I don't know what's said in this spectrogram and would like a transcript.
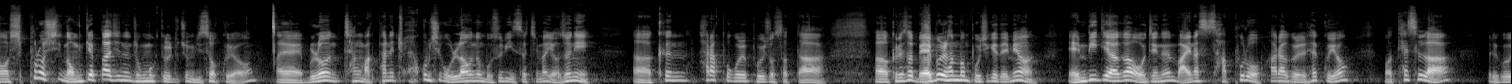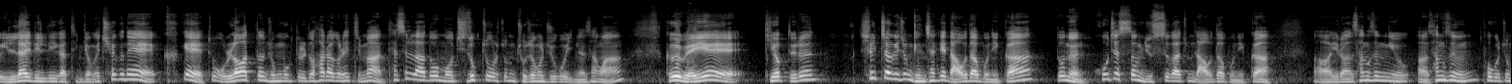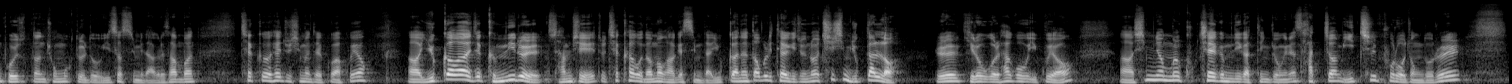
어, 10%씩 넘게 빠지는 종목들도 좀 있었고요. 예, 물론 장 막판에 조금씩 올라오는 모습이 있었지만 여전히 어, 큰 하락폭을 보여줬었다. 어, 그래서 맵을 한번 보시게 되면 엔비디아가 어제는 마이너스 4% 하락을 했고요. 어, 테슬라 그리고 일라이 릴리 같은 경우에 최근에 크게 좀 올라왔던 종목들도 하락을 했지만 테슬라도 뭐 지속적으로 좀 조정을 주고 있는 상황. 그 외에 기업들은 실적이 좀 괜찮게 나오다 보니까 또는 호재성 뉴스가 좀 나오다 보니까 어, 이런 상승률 어, 상승폭을 좀 보여줬던 종목들도 있었습니다. 그래서 한번 체크해 주시면 될 것 같고요. 어, 유가와 이제 금리를 잠시 좀 체크하고 넘어가겠습니다. 유가는 WTI 기준으로 76달러를 기록을 하고 있고요. 어, 10년물 국채 금리 같은 경우에는 4.27% 정도를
